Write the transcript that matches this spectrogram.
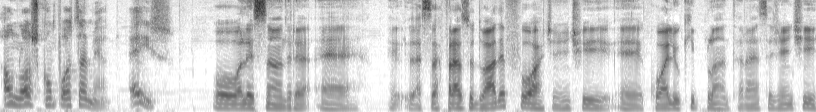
ao nosso comportamento. É isso. Ô, Alessandra, é, essa frase do Eduardo é forte. A gente é, colhe o que planta, né? Se a gente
